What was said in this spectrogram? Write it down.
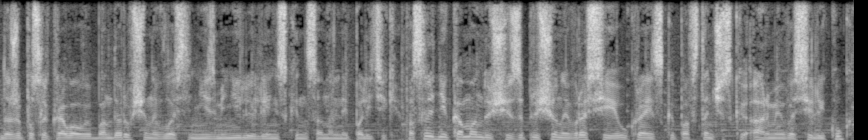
Даже после кровавой бандеровщины власти не изменили ленинской национальной политики. Последний командующий запрещенной в России украинской повстанческой армии Василий Юрий Кук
